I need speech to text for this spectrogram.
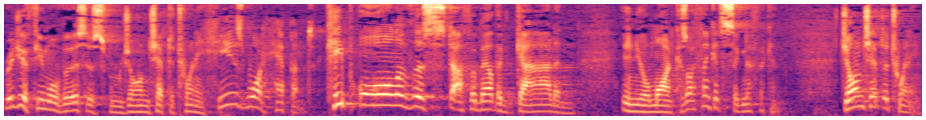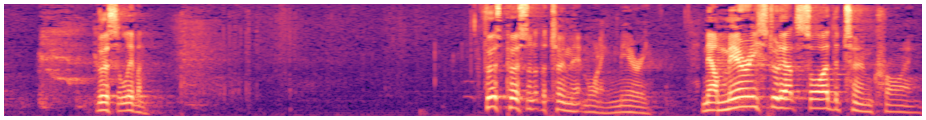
Read you a few more verses from John chapter 20. Here's what happened. Keep all of this stuff about the garden in your mind because I think it's significant. John chapter 20, verse 11. First person at the tomb that morning, Mary. Now, Mary stood outside the tomb crying.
